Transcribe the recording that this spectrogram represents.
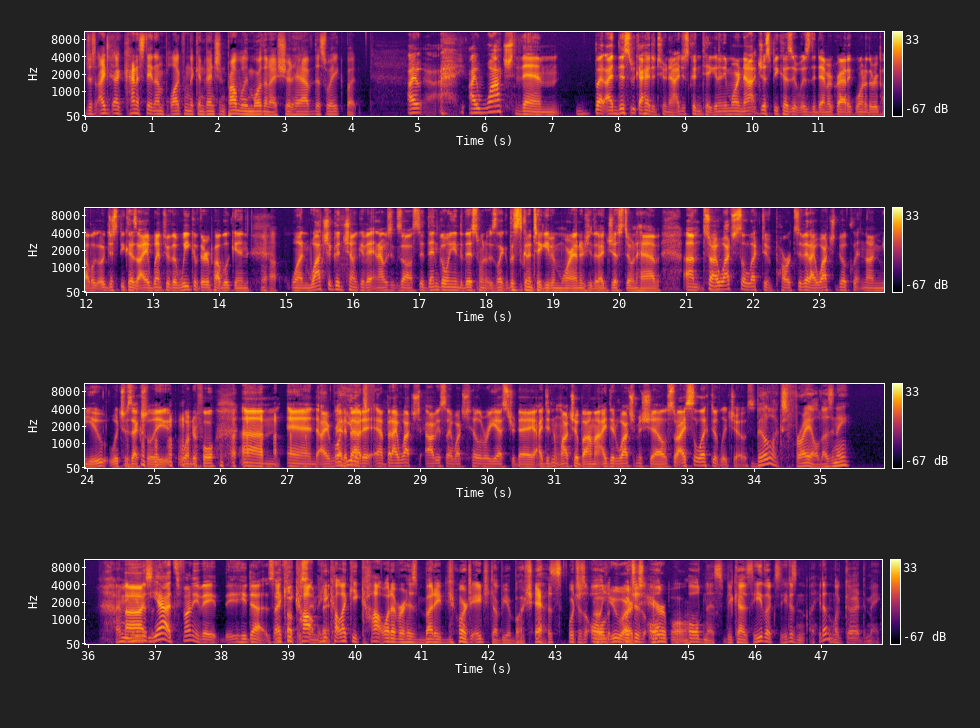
just I I kind of stayed unplugged from the convention, probably more than I should have this week, but I I watched them, but I this week I had to tune out. I just couldn't take it anymore. Not just because it was the Democratic one or the Republican, or just because I went through the week of the Republican Yeah. one, watched a good chunk of it, and I was exhausted. Then going into this one, it was like this is going to take even more energy that I just don't have. Um, so I watched selective parts of it. I watched Bill Clinton on mute, which was actually wonderful, um, and I read he about looks- it. Uh, but I watched obviously I watched Hillary yesterday. I didn't watch Obama. I did watch Michelle. So I selectively chose. Bill looks frail, doesn't he? I mean, Uh, was, yeah, it's funny. They he does. Like he caught he caught like he caught whatever his buddy George H. W. Bush has, which is old. Oh, which is old- oldness because he looks he doesn't he doesn't look good to me.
